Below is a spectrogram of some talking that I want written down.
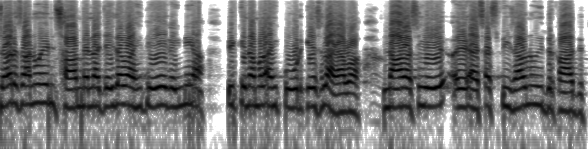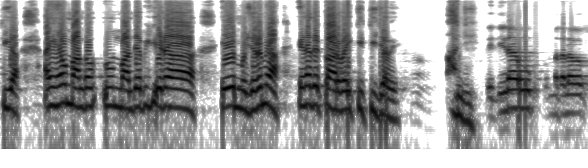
ਸਰ ਸਾਨੂੰ ਇਨਸਾਫ ਮਿਲਣਾ ਚਾਹੀਦਾ ਵਾ ਅਸੀਂ ਤੇ ਇਹ ਕਹਿੰਦੇ ਆ ਵੀ ਕਿਦਾਂ ਮਤਲਬ ਅਸੀਂ ਕੋਰਟ ਕੇਸ ਲਾਇਆ ਵਾ। ਨਾਲ ਅਸੀਂ ਐਸਐਸਪੀ ਸਾਹਿਬ ਨੂੰ ਵੀ ਦਰਖਾਸਤ ਦਿੱਤੀ ਆ। ਅਸੀਂ ਉਹ ਮੰਗ ਮੰਨਦੇ ਵੀ ਜਿਹੜਾ ਇਹ ਮੁਜਰਮ ਆ ਇਹਨਾਂ ਤੇ ਕਾਰਵਾਈ ਕੀਤੀ ਜਾਵੇ। ਹਾਂਜੀ। ਤੇ ਜਿਹੜਾ ਉਹ ਮਤਲਬ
